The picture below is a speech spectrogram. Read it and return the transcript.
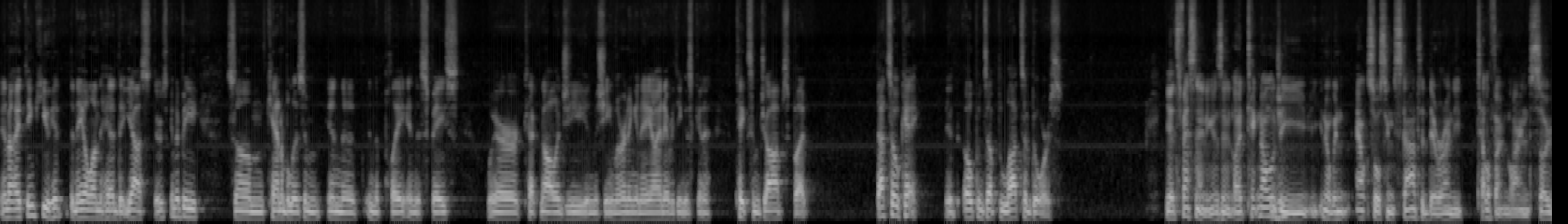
and I think you hit the nail on the head that yes, there's going to be some cannibalism in the in the play in the space where technology and machine learning and AI and everything is going to take some jobs, but that's okay. It opens up lots of doors. Yeah, it's fascinating, isn't it? Like technology, mm-hmm. you know, when outsourcing started, there were only telephone lines, so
